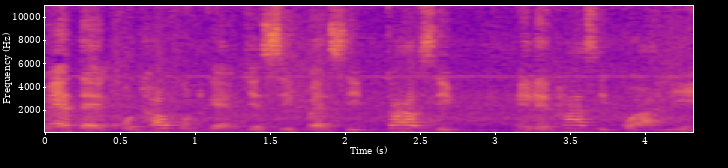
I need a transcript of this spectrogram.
แม้แต่คนเฒ่าคนแก่ 70 80 90เฮเลน50 กว่านี้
